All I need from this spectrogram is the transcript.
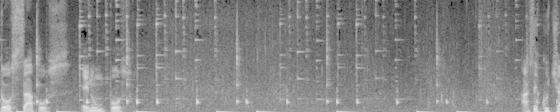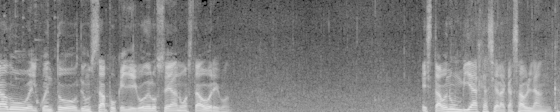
Dos sapos en un pozo. ¿Has escuchado el cuento de un sapo que llegó del océano hasta Oregon? Estaba en un viaje hacia la Casa Blanca.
